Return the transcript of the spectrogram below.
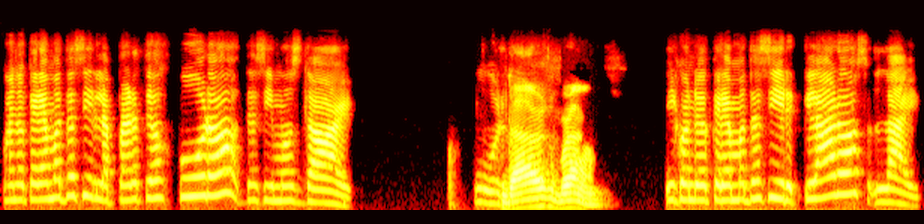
Cuando queremos decir la parte oscuro, decimos dark. Oscuro. Dark brown. Y cuando queremos decir claros, light.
